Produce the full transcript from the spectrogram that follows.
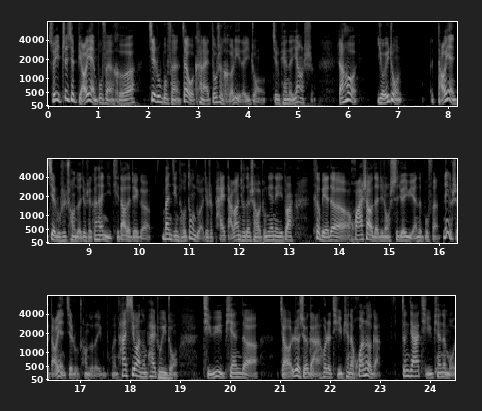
所以这些表演部分和介入部分，在我看来都是合理的一种纪录片的样式。然后有一种导演介入式创作，就是刚才你提到的这个慢镜头动作，就是拍打棒球的时候中间那一段特别的花哨的这种视觉语言的部分，那个是导演介入创作的一个部分。他希望能拍出一种体育片的叫热血感，或者体育片的欢乐感。增加体育片的某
